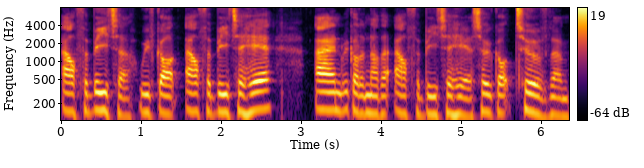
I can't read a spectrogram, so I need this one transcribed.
alpha beta. We've got alpha beta here and we've got another alpha beta here. So we've got two of them.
